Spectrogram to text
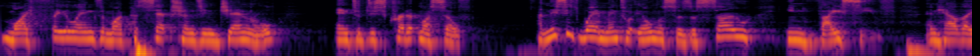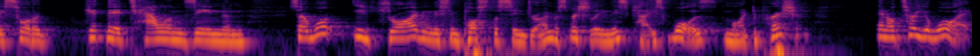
my feelings and my perceptions in general and to discredit myself. And this is where mental illnesses are so invasive and how they sort of get their talons in and so, what is driving this imposter syndrome, especially in this case, was my depression. And I'll tell you why.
